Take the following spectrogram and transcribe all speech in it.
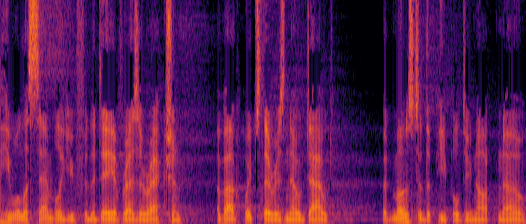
He will assemble you for the day of resurrection, about which there is no doubt. But most of the people do not know.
